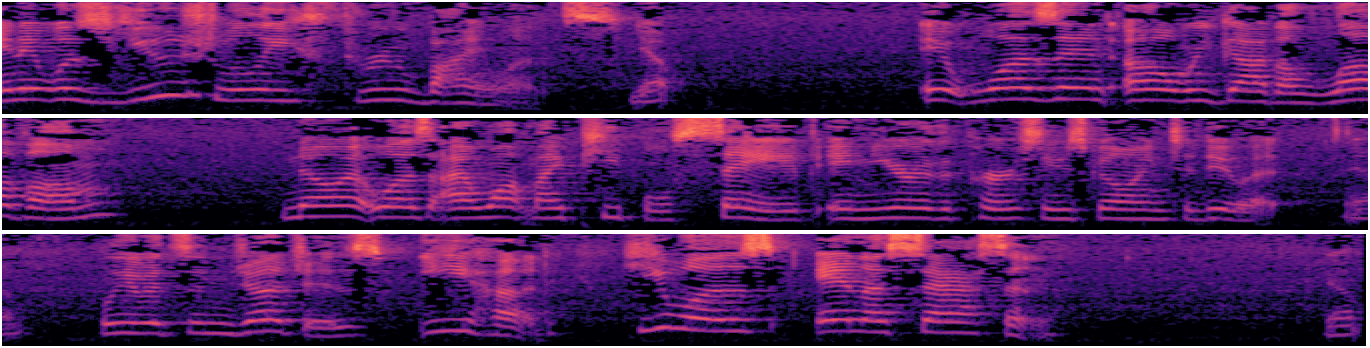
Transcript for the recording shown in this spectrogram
and it was usually through violence. Yep. It wasn't, oh, we gotta love them. No, it was, I want my people saved, and you're the person who's going to do it. Yep. I believe it's in Judges. Ehud. He was an assassin. Yep.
